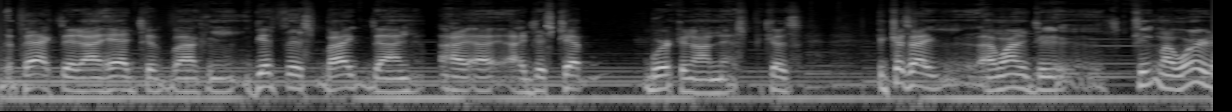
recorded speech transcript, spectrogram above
The fact that I had to fucking get this bike done, I, I, I just kept working on this because because I, I wanted to keep my word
